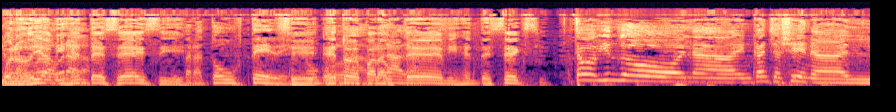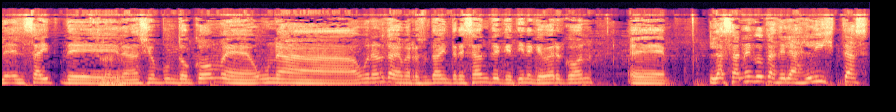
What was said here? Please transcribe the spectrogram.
Buenos días, mi brada. gente Y sexy. para todos ustedes. Sí, ¿no? esto es para brada. usted, mi gente sexy. Estaba viendo en, la, en cancha llena el, el site de Claro. lanación.com eh, una, una nota que me resultaba interesante que tiene que ver con eh, las anécdotas de las listas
